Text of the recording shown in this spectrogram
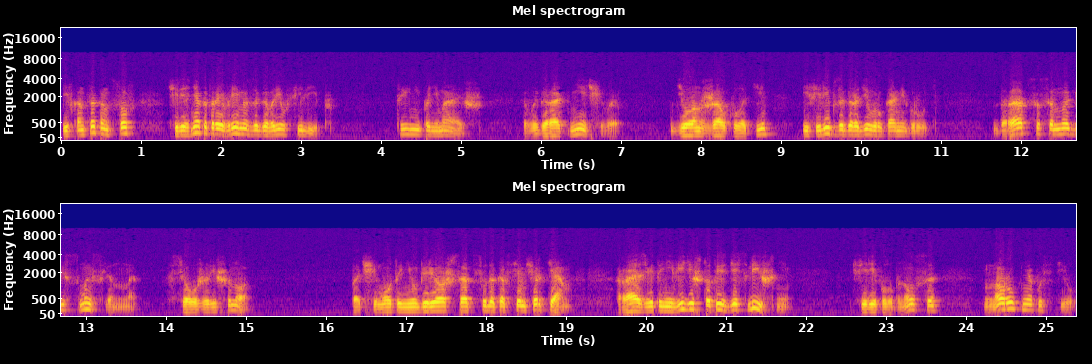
и в конце концов через некоторое время заговорил Филипп. «Ты не понимаешь, выбирать нечего». Дион сжал кулаки, и Филипп загородил руками грудь. «Драться со мной бессмысленно, все уже решено». «Почему ты не уберешься отсюда ко всем чертям? Разве ты не видишь, что ты здесь лишний?» Филипп улыбнулся, но рук не опустил.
